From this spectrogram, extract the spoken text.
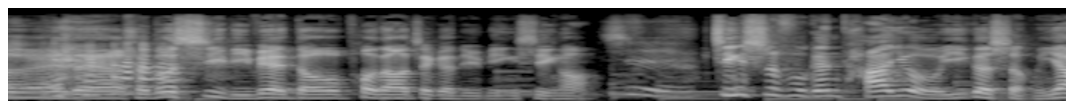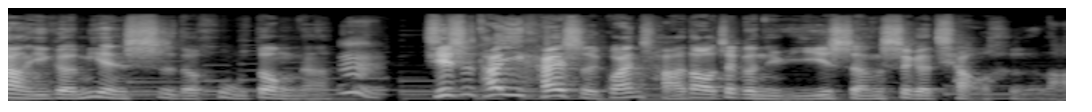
别。呃、对，很多戏里面都碰到这个女明星哦。是金师傅跟她又有一个什么样一个面试的互动呢？嗯，其实他一开始观察到这个女医生是个巧合啦。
